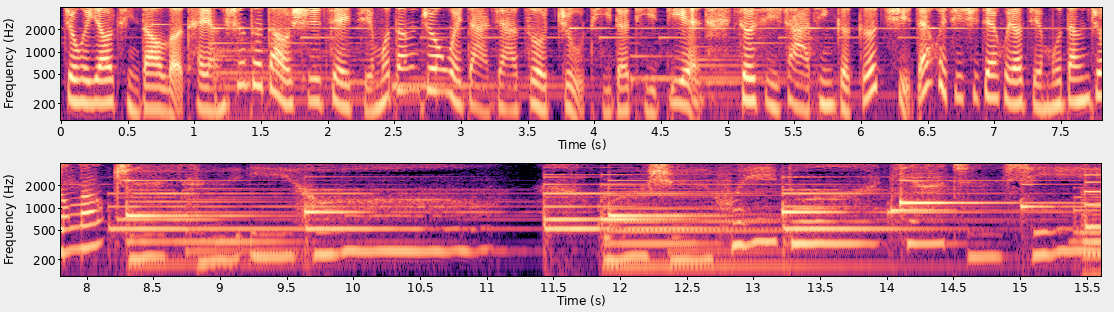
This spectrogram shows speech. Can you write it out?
就会邀请到了太阳升的导师在节目当中为大家做主题的提点。休息一下，听个歌曲，待会继续再回到节目当中喽。这次以后，我学会多加珍惜。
